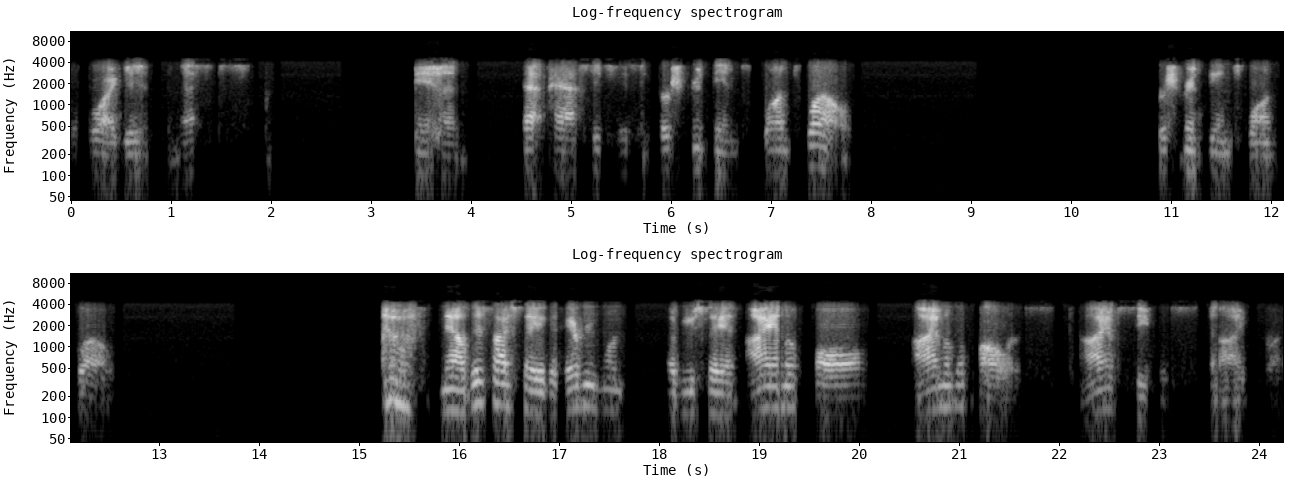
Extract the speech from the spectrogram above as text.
before I get into the message. And that passage is in 1 Corinthians 1.12. 1 Corinthians 1.12. now this I say that every one of you saith, I am of Paul, I am of Apollos, I am Cephas, and I am Christ.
